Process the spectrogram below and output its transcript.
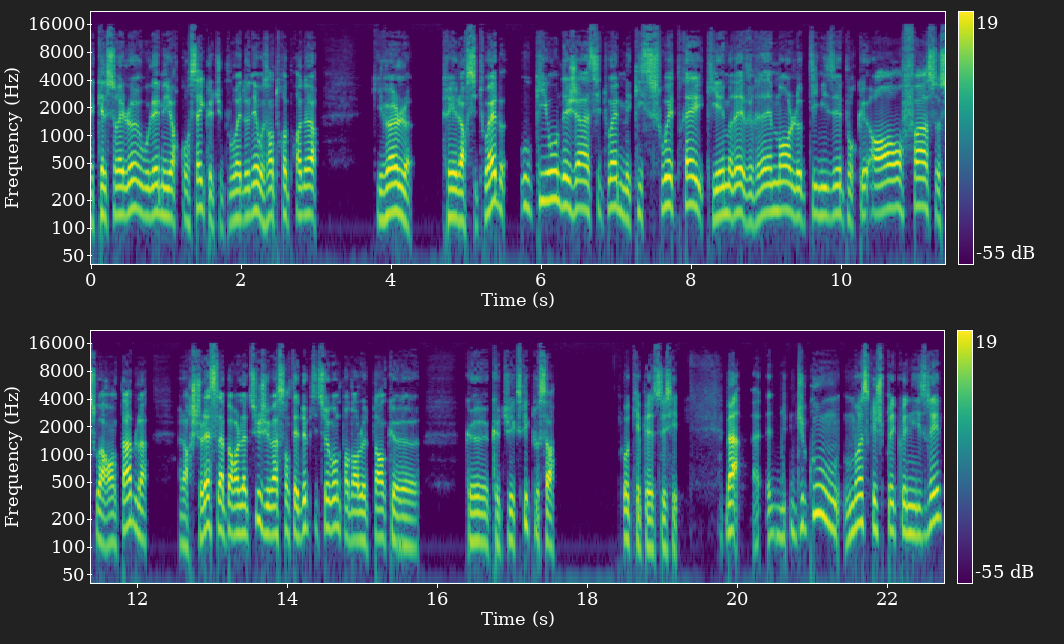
euh, quel serait le ou les meilleurs conseils que tu pourrais donner aux entrepreneurs? Qui veulent créer leur site web ou qui ont déjà un site web mais qui souhaiteraient, qui aimeraient vraiment l'optimiser pour que enfin ce soit rentable. Alors je te laisse la parole là-dessus, je vais m'assenter deux petites secondes pendant le temps que, que, que tu expliques tout ça. Ok, pas de souci. Bah, euh, du coup, moi, ce que je préconiserais,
